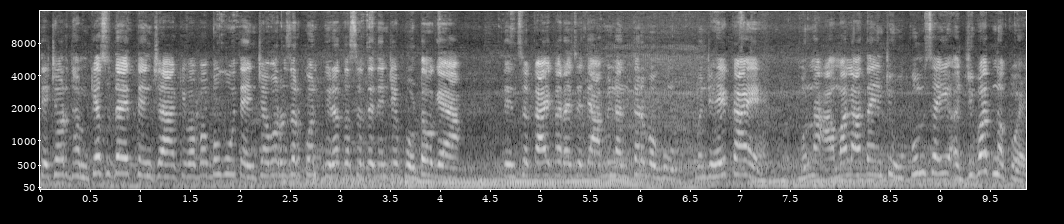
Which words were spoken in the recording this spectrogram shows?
त्याच्यावर धमक्या सुद्धा आहेत त्यांच्या की बाबा बघू त्यांच्यावर जर कोण फिरत असेल तर त्यांचे फोटो घ्या. त्यांचं काय करायचं ते आम्ही नंतर बघू. म्हणजे हे काय आहे? म्हणून आम्हाला आता यांची हुकुमशाही अजिबात नको आहे.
